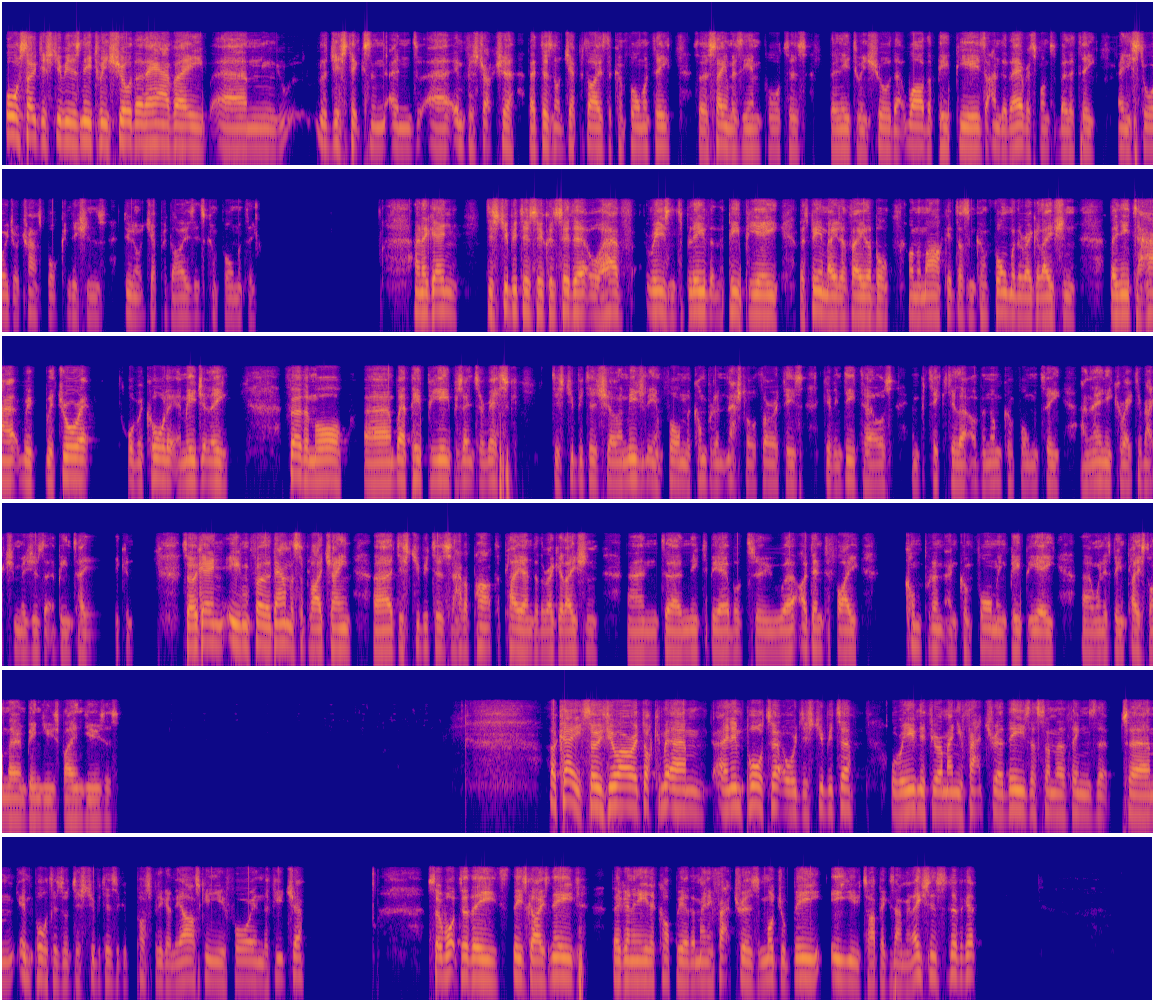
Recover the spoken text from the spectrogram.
Also, distributors need to ensure that they have a um, logistics and, and uh, infrastructure that does not jeopardize the conformity. So the same as the importers, they need to ensure that while the PPE is under their responsibility, any storage or transport conditions do not jeopardize its conformity. And again, distributors who consider or have reason to believe that the PPE that's being made available on the market doesn't conform with the regulation, they need to withdraw it or recall it immediately. Furthermore, uh, where PPE presents a risk, distributors shall immediately inform the competent national authorities giving details in particular of the non-conformity and any corrective action measures that have been taken. So again, even further down the supply chain, uh, distributors have a part to play under the regulation and uh, need to be able to uh, identify competent and conforming PPE uh, when it's being placed on there and being used by end users. Okay, so if you are a document, um, an importer or a distributor, or even if you're a manufacturer, these are some of the things that um, importers or distributors are possibly going to be asking you for in the future. So what do these, these guys need? They're going to need a copy of the manufacturer's Module B EU type examination certificate.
